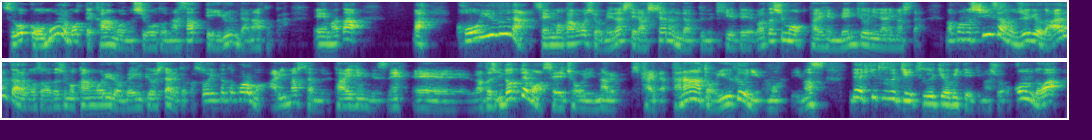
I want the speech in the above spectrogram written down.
すごく思いを持って看護の仕事をなさっているんだなとか、えーまた、あ、こういうふうな専門看護師を目指してらっしゃるんだっていうのを聞けて、私も大変勉強になりました。まあ、この C さんの授業があるからこそ私も看護理論を勉強したりとか、そういったところもありましたので、大変ですね。えー、私にとっても成長になる機会だったなというふうに思っています。で、引き続き続きを見ていきましょう。今度は、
